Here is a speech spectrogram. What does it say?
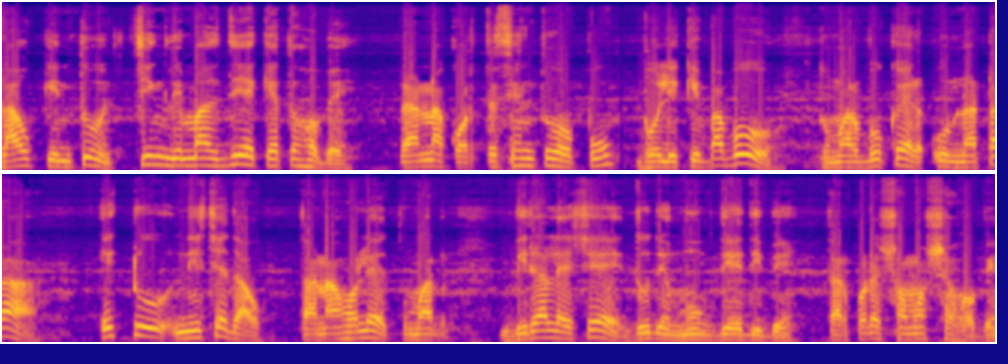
লাউ কিন্তু চিংড়ি মাছ দিয়ে খেতে হবে। রান্না করতেছেন তো অপু। বলি কি বাবু তোমার বুকের উন্নাটা একটু নিচে দাও। তা না হলে তোমার বিড়াল এসে দুধে মুখ দিয়ে দিবে, তারপরে সমস্যা হবে।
